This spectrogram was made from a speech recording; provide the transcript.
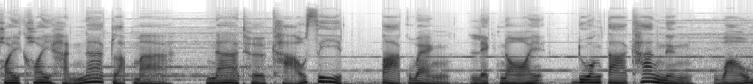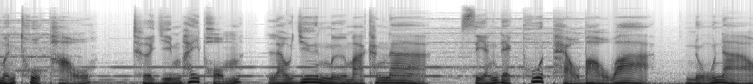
ค่อยๆหันหน้ากลับมา หน้าเธอขาวซีด ปากแหว่ง เล็กน้อย ดวงตาข้างหนึ่ง เว้าเหมือนถูกเผา เธอยิ้มให้ผม แล้วยื่นมือมาข้างหน้า เสียงเด็กพูดแผ่วเบาว่า หนูหนาว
